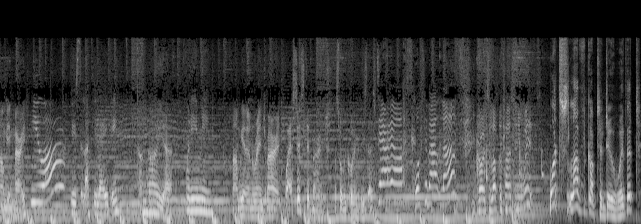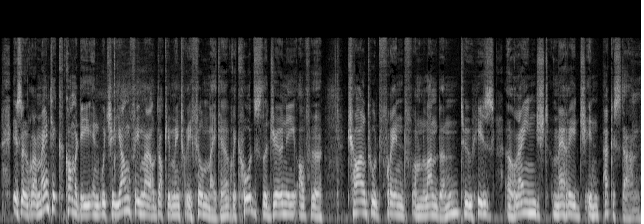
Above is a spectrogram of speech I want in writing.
I'm getting married. You are? Who's the lucky lady? Don't know yet. What do you mean? I'm getting an arranged marriage. Well, assisted marriage. That's what we're calling it these days. Dare I ask, what about love? You grow to love the person you're with. What's Love Got to Do with It is a romantic comedy in which a young female documentary filmmaker records the journey of her childhood friend from London to his arranged marriage in Pakistan.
